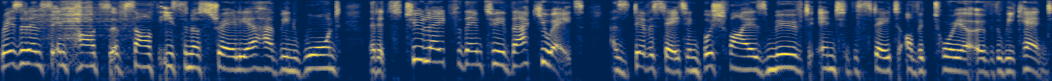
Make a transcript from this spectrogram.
Residents in parts of southeastern Australia have been warned that it's too late for them to evacuate as devastating bushfires moved into the state of Victoria over the weekend.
